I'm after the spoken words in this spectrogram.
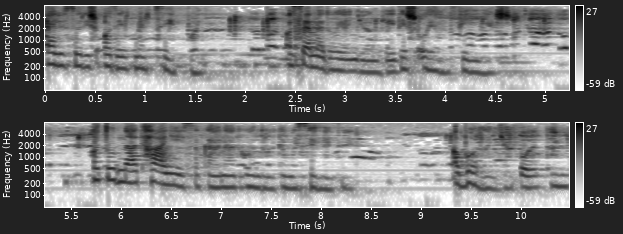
Először is azért, mert szép vagy. A szemed olyan gyöngéd és olyan fényes. Ha tudnád, hány éjszakán át gondoltam a szemedre. A bolondja voltam.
